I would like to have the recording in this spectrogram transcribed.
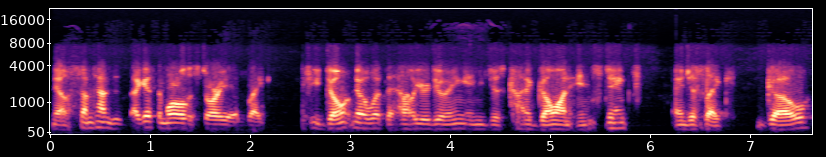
you know, sometimes I guess the moral of the story is like, if you don't know what the hell you're doing and you just kind of go on instinct and just like go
